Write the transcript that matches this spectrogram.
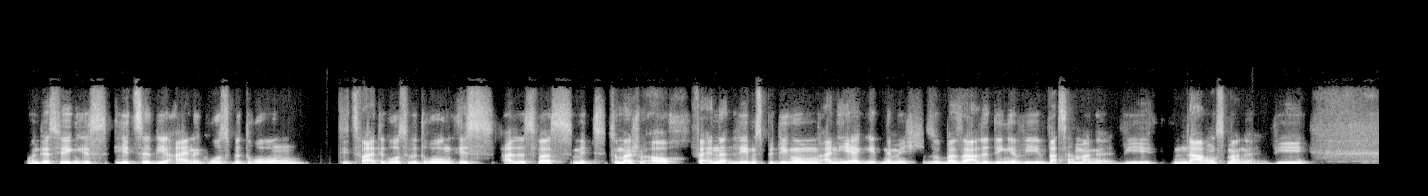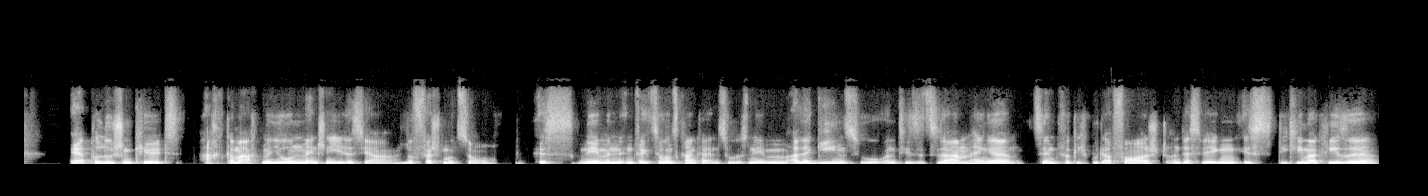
Und deswegen ist Hitze die eine große Bedrohung. Die zweite große Bedrohung ist alles, was mit zum Beispiel auch veränderten Lebensbedingungen einhergeht, nämlich so basale Dinge wie Wassermangel, wie Nahrungsmangel, wie Air Pollution killt 8,8 Millionen Menschen jedes Jahr, Luftverschmutzung. Es nehmen Infektionskrankheiten zu, es nehmen Allergien zu und diese Zusammenhänge sind wirklich gut erforscht und deswegen ist die Klimakrise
